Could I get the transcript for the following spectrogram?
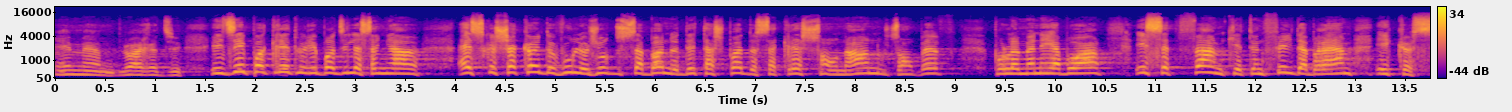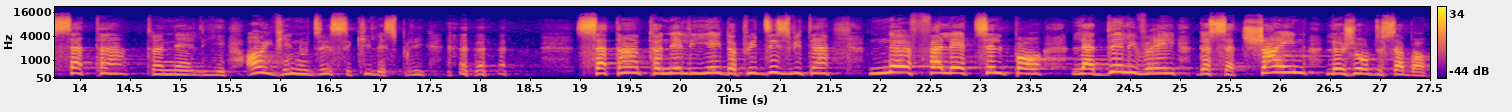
Amen. Gloire à Dieu. Il dit, hypocrite, lui répondit le Seigneur, est-ce que chacun de vous, le jour du sabbat, ne détache pas de sa crèche son âne ou son bœuf? Pour le mener à boire. Et cette femme qui est une fille d'Abraham et que Satan tenait liée. Ah, il vient nous dire c'est qui l'esprit. Satan tenait lié depuis 18 ans. Ne fallait-il pas la délivrer de cette chaîne le jour du sabbat?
